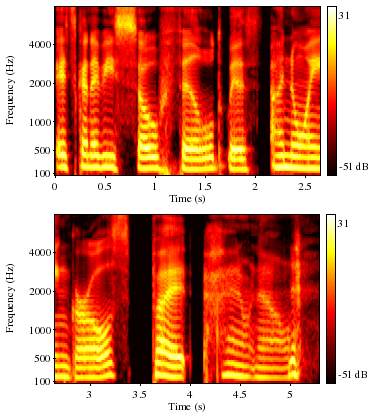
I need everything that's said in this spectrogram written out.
it's going to be so filled with annoying girls. But I don't know.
